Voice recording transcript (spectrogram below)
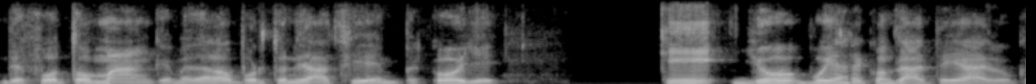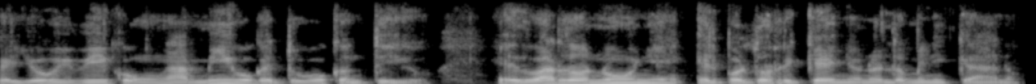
de Fotomán que me da la oportunidad siempre. Oye, que yo voy a recordarte algo que yo viví con un amigo que tuvo contigo, Eduardo Núñez, el puertorriqueño, no el dominicano,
